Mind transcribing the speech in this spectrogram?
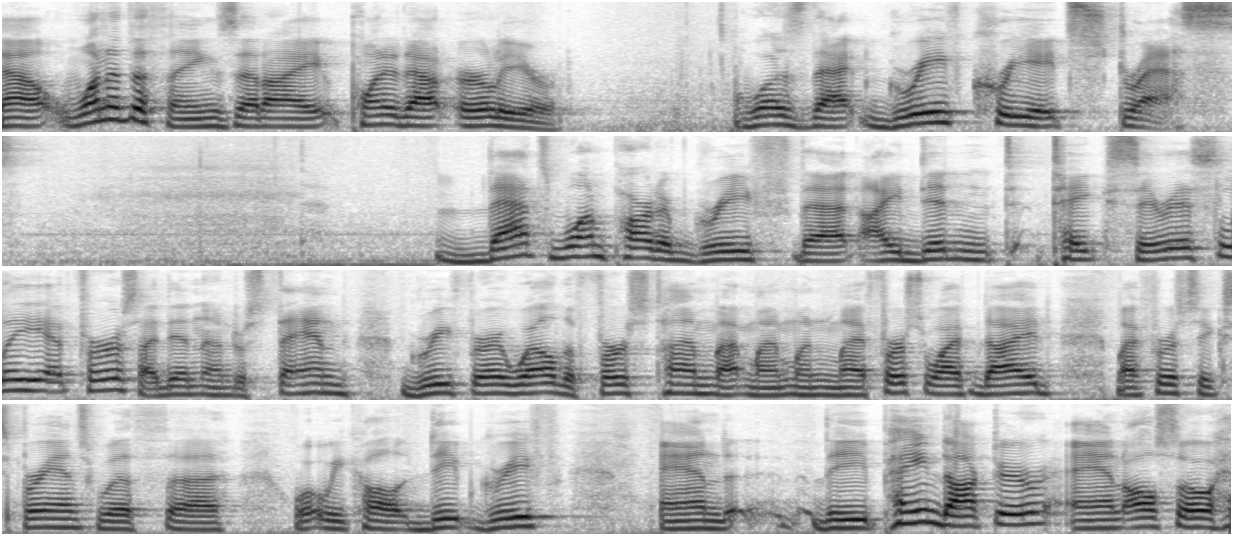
Now, one of the things that I pointed out earlier was that grief creates stress. That's one part of grief that I didn't take seriously at first. I didn't understand grief very well. The first time, my, my, when my first wife died, my first experience with uh, what we call deep grief, and the pain doctor and also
